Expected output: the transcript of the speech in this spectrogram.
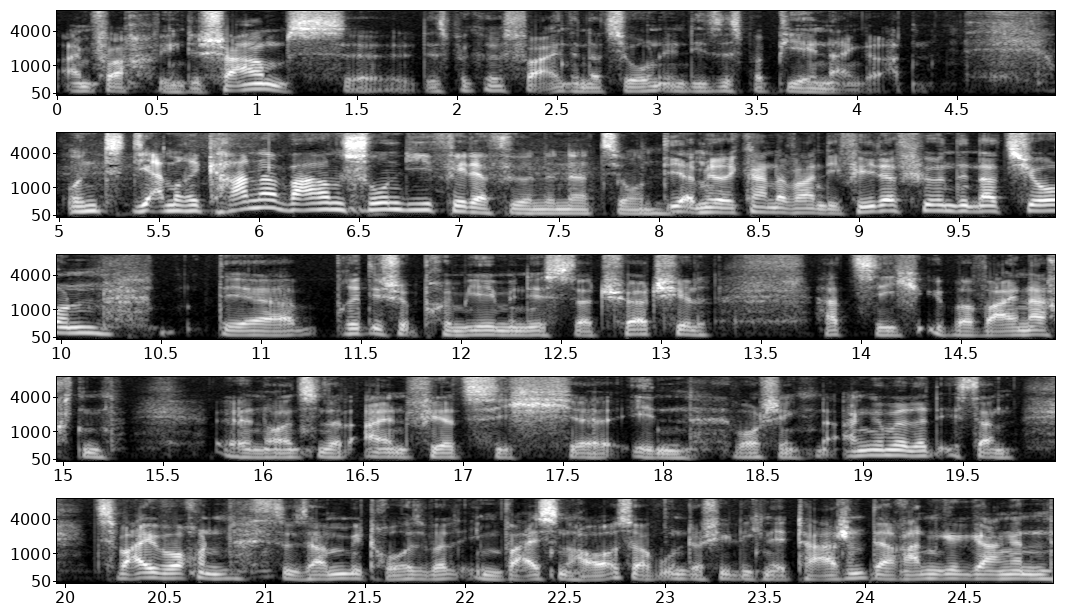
einfach wegen des Charmes äh, des Begriffs Vereinte Nationen in dieses Papier hineingeraten. Und die Amerikaner waren schon die federführende Nation. Die Amerikaner waren die federführende Nation. Der britische Premierminister Churchill hat sich über Weihnachten 1941 äh, äh, in Washington angemeldet, ist dann zwei Wochen zusammen mit Roosevelt im Weißen Haus auf unterschiedlichen Etagen daran gegangen,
